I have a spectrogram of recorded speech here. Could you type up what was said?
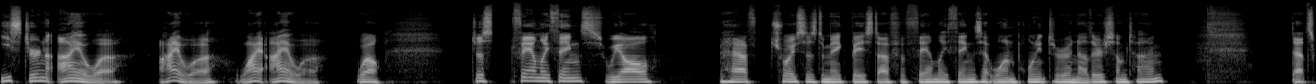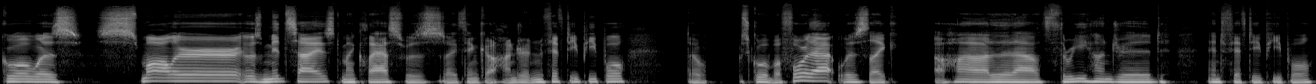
eastern Iowa. Iowa? Why Iowa? Well, just family things. We all have choices to make based off of family things at one point or another sometime. That school was smaller, it was mid sized. My class was, I think, 150 people. The school before that was like uh, 350 people.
